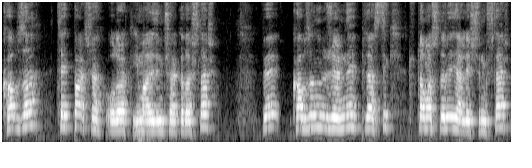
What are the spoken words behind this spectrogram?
kabza tek parça olarak imal edilmiş arkadaşlar. Ve kabzanın üzerine plastik tutamaçları yerleştirmişler.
